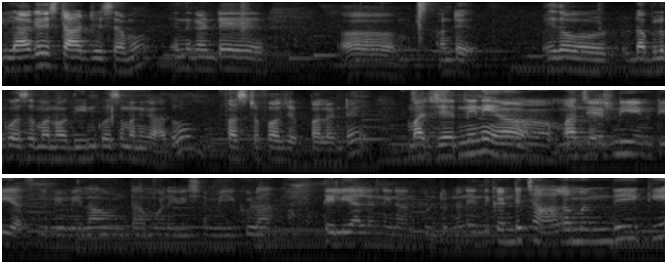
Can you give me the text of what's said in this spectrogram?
ఇలాగే స్టార్ట్ చేసాము ఎందుకంటే అంటే ఏదో డబ్బుల కోసం అనో దీనికోసం అని కాదు. ఫస్ట్ ఆఫ్ ఆల్ చెప్పాలంటే మా జర్నీని మా జర్నీ ఏంటి? అసలు మేము ఎలా ఉంటాము అనే విషయం మీకు కూడా తెలియాలని నేను అనుకుంటున్నాను. ఎందుకంటే చాలా మందికి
